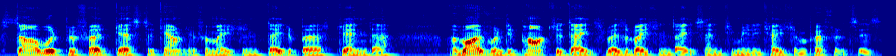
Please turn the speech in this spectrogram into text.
Starwood preferred guest account information, date of birth, gender, arrival and departure dates, reservation dates, and communication preferences.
